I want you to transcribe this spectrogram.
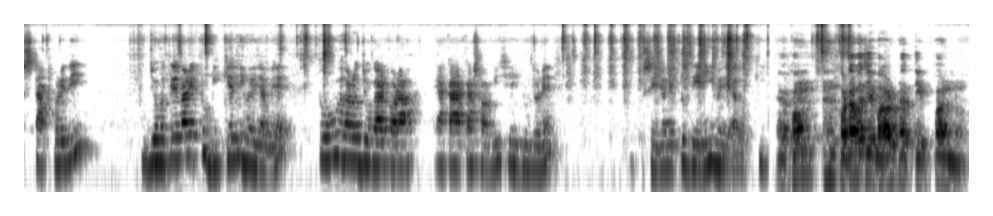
স্টার্ট করে দিই। পুজো হতে এবার একটু বিকেলই হয়ে যাবে। তবু ধরো জোগাড় করা একা একা সবই সেই দুজনে সেই জন্য একটু দেরি হয়ে গেল। কি? এখন কটা বাজে? বারোটা তিপ্পান্ন।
